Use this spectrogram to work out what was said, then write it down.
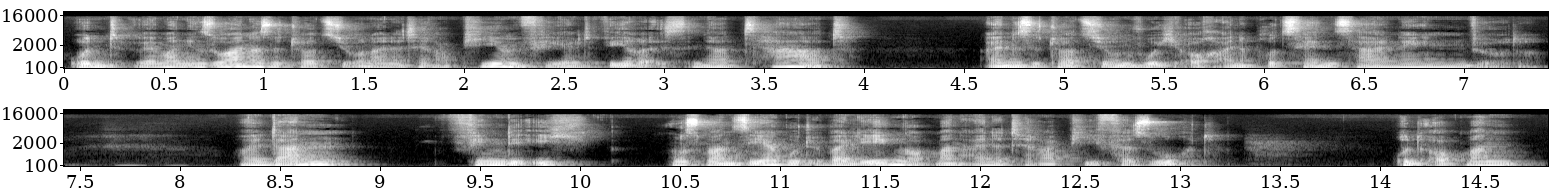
Und wenn man in so einer Situation eine Therapie empfiehlt, wäre es in der Tat eine Situation, wo ich auch eine Prozentzahl nennen würde. Weil dann, finde ich, muss man sehr gut überlegen, ob man eine Therapie versucht und ob man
